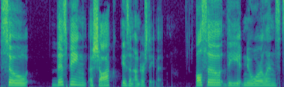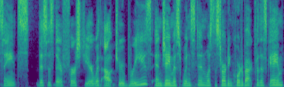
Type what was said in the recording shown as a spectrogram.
So this being a shock is an understatement. Also, the New Orleans Saints, this is their first year without Drew Brees, and Jameis Winston was the starting quarterback for this game.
